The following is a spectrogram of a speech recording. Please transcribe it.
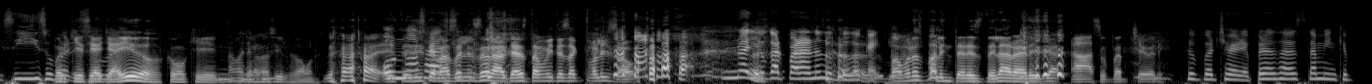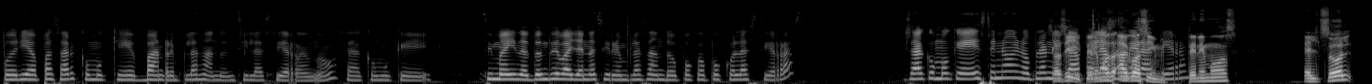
Sí, súper. Porque se haya ido, como que no, ya no nos sirve, vámonos. Este no, sistema solar ya está muy desactualizado. No hay lugar para nosotros, ¿ok? Vámonos para el interestelar, marica. Ah, súper chévere. Súper chévere. Pero ¿sabes también qué podría pasar? Como que van reemplazando en sí las tierras, ¿no? O sea, como que... ¿Te imaginas dónde vayan así reemplazando poco a poco las tierras? O sea, como que este noveno O planeta sea, sí, fue tenemos la algo primera así. tierra. Tenemos el Sol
